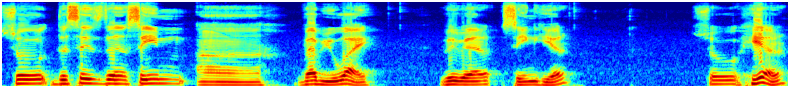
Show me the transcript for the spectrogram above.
so this is the same uh, web UI we were seeing here. So here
